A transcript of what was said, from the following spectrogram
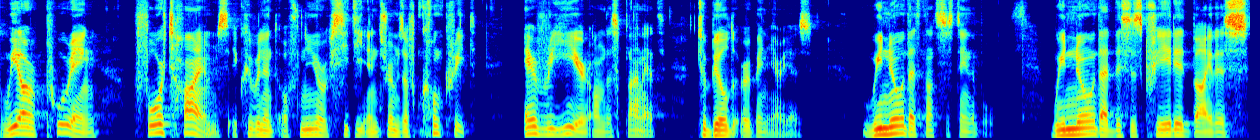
We are pouring four times equivalent of New York City in terms of concrete every year on this planet to build urban areas. We know that's not sustainable. We know that this is created by this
